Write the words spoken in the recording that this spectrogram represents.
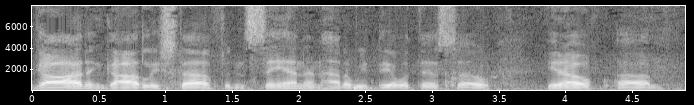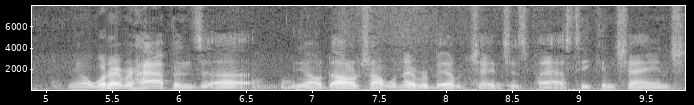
God and godly stuff and sin and how do we deal with this. So, you know, um, you know, whatever happens, uh, you know, Donald Trump will never be able to change his past. He can change,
